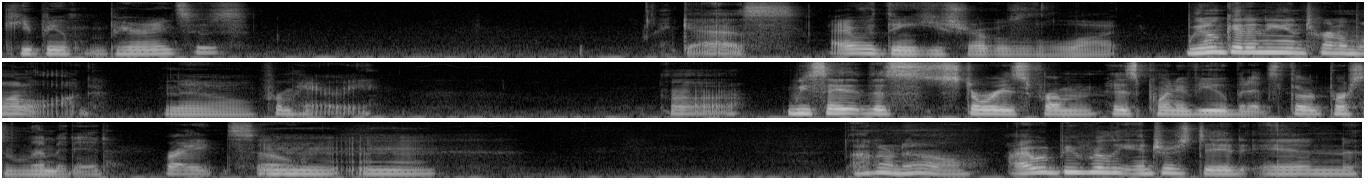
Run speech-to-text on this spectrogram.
Keeping up appearances. I guess. I would think he struggles with a lot. We don't get any internal monologue No. from Harry. Uh, we say that this story is from his point of view, but it's third person limited, right? So Mm-mm. I don't know. I would be really interested in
